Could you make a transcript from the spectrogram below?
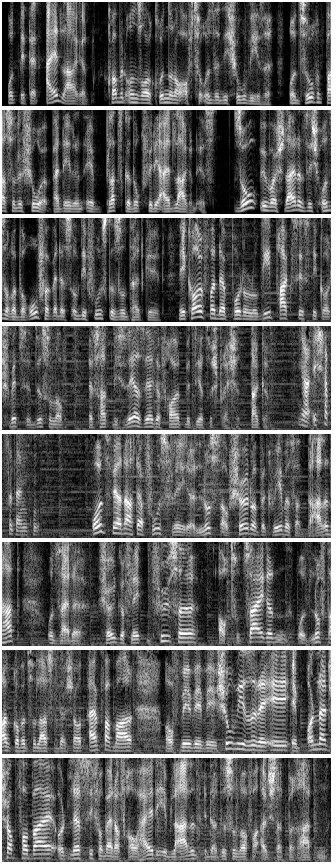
Und mit den Einlagen kommen unsere Kunden auch oft zu uns in die Schuhwiese und suchen passende Schuhe, bei denen eben Platz genug für die Einlagen ist. So überschneiden sich unsere Berufe, wenn es um die Fußgesundheit geht. Nicole von der Podologiepraxis Nicole Schmitz in Düsseldorf, es hat mich sehr, sehr gefreut, mit dir zu sprechen. Danke. Ja, ich habe zu danken. Und wer nach der Fußpflege Lust auf schöne und bequeme Sandalen hat und seine schön gepflegten Füße auch zu zeigen und Luft rankommen zu lassen, der schaut einfach mal auf www.schuhwiese.de im Onlineshop vorbei und lässt sich von meiner Frau Heidi im Laden in der Düsseldorfer Altstadt beraten.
